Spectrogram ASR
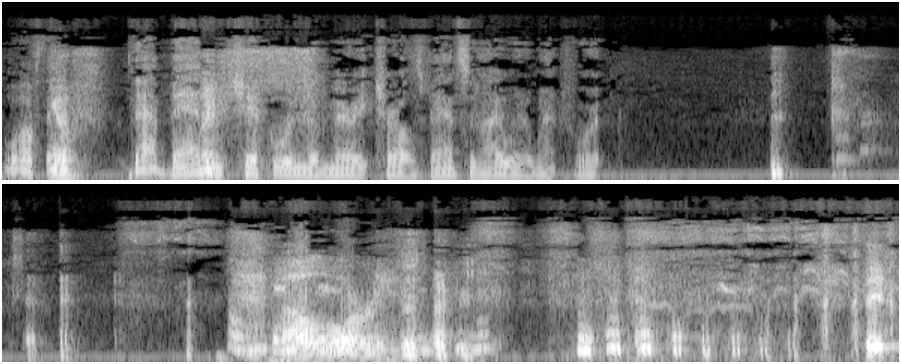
Well, if You that, know, that Bandy like- chick wouldn't have married Charles Manson, I would have went for it. Oh Lord. but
